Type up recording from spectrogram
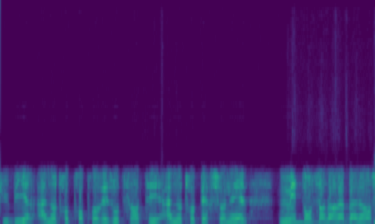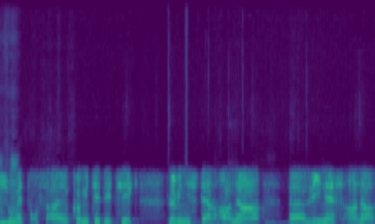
subir à notre propre réseau de santé, à notre personnel. Mettons ça dans la balance, soumettons ça à un comité d'éthique. Le ministère en a, euh, l'INES en a.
